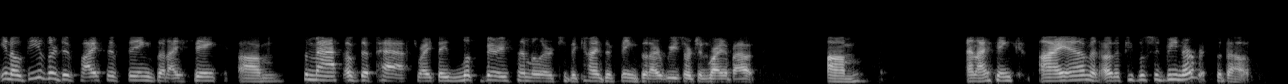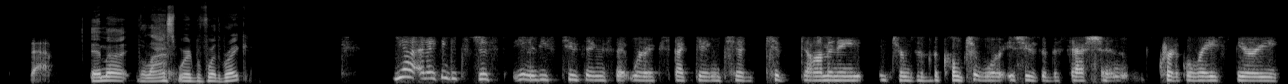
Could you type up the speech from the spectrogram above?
you know, these are divisive things that I think um, the math of the past, right? They look very similar to the kinds of things that I research and write about. Um, and I think I am, and other people should be nervous about that. Emma, the last word before the break. Yeah, and I think it's just you know these two things that we're expecting to to dominate in terms of the culture war issues of the session: critical race theory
